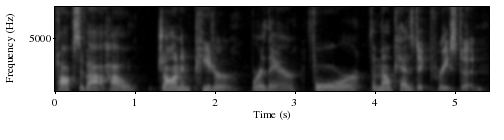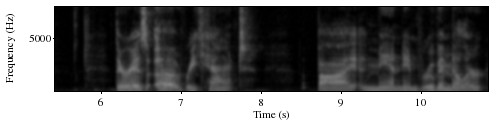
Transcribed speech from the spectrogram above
talks about how John and Peter were there for the Melchizedek priesthood. There is a recount by a man named Reuben Miller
